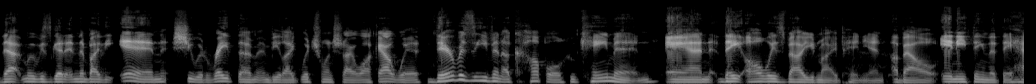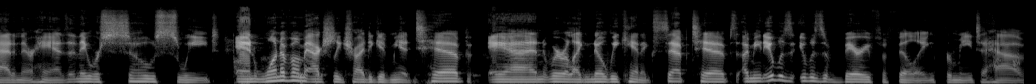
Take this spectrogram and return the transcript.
that movie's good and then by the end she would rate them and be like which one should i walk out with? There was even a couple who came in and they always valued my opinion about anything that they had in their hands and they were so sweet and one of them actually tried to give me a tip and we were like no we can't accept tips. I mean it was it was very fulfilling for me to have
